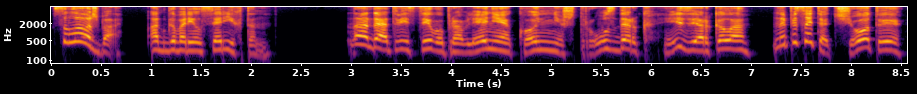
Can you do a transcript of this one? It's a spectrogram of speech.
«Служба!» — отговорился Рихтон. Надо отвезти в управление Конни Штруздерг и зеркало, написать отчеты.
